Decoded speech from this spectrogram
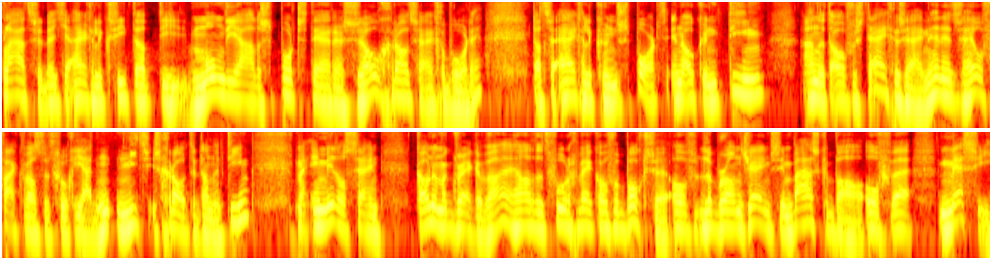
plaatsen. Dat je eigenlijk ziet dat die mondiale sportsterren zo groot zijn geworden. dat ze eigenlijk hun sport en ook hun team aan het overstijgen zijn. En het is heel vaak was het vroeger. Ja, niets is groter dan een team. Maar inmiddels zijn Conor McGregor. wel, Hij had het vorige week over boksen. Of LeBron James in basketbal. Of eh, Messi.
